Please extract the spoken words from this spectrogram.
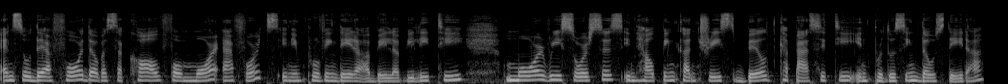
And so therefore, there was a call for more efforts in improving data availability, more resources in helping countries build capacity in producing those data,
